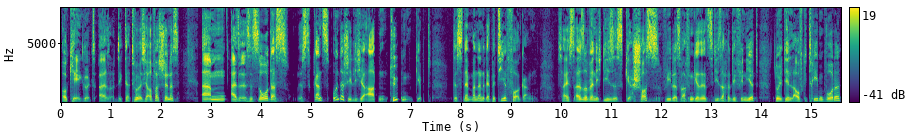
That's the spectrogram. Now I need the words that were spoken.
Okay, gut. Also Diktatur ist ja auch was Schönes. Ähm, also es ist so, dass es ganz unterschiedliche Arten, Typen gibt. Das nennt man dann Repetiervorgang. Das heißt also, wenn ich dieses Geschoss, wie das Waffengesetz die Sache definiert, durch den Lauf getrieben wurde,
